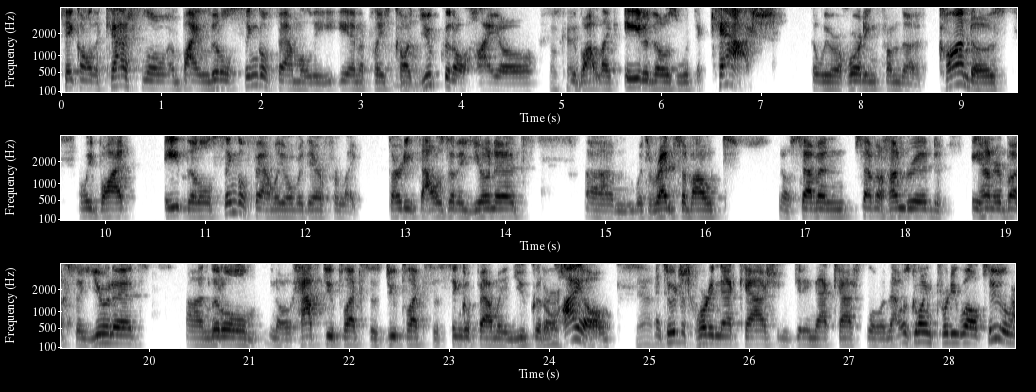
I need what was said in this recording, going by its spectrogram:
take all the cash flow and buy little single family in a place called oh. Euclid, Ohio. Okay. We bought like eight of those with the cash that we were hoarding from the condos. And we bought eight little single family over there for like 30,000 a unit um, with rents about, you know, seven, 700, 800 bucks a unit on little, you know, half duplexes, duplexes, single family in Euclid, sure. Ohio. Yeah. And so we're just hoarding that cash and getting that cash flow. And that was going pretty well too.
